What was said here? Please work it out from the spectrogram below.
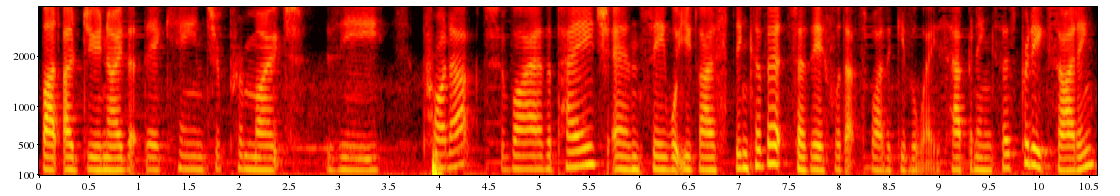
but I do know that they're keen to promote the product via the page and see what you guys think of it. So therefore, that's why the giveaway is happening. So it's pretty exciting.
